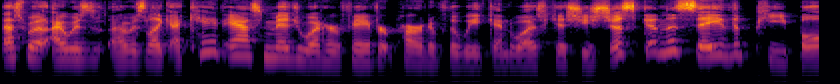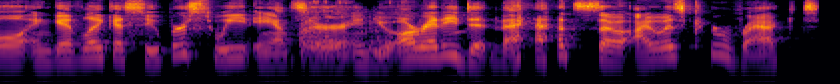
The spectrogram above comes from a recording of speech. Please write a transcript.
that's what I was I was like I can't ask Midge what her favorite part of the weekend was cuz she's just going to say the people and give like a super sweet answer and you already did that. So I was correct.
